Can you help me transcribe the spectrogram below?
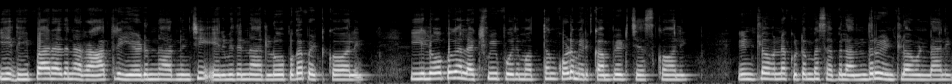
ఈ దీపారాధన రాత్రి ఏడున్నర నుంచి ఎనిమిదిన్నర లోపుగా పెట్టుకోవాలి. ఈ లోపుగా లక్ష్మీ పూజ మొత్తం కూడా మీరు కంప్లీట్ చేసుకోవాలి. ఇంట్లో ఉన్న కుటుంబ సభ్యులందరూ ఇంట్లో ఉండాలి.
